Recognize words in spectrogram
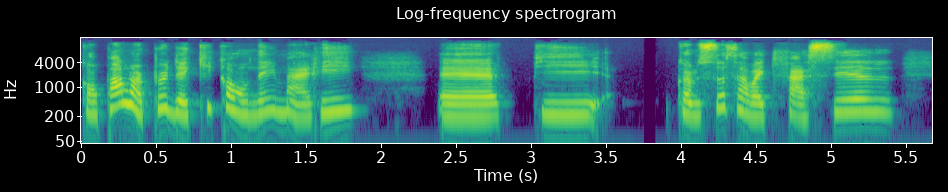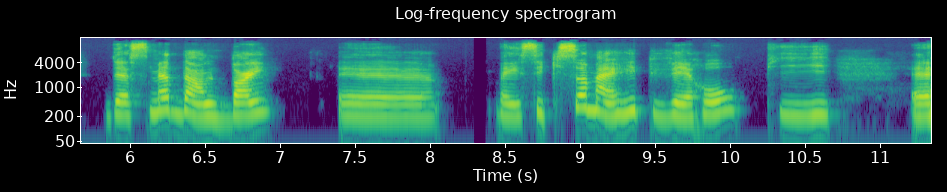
qu'on parle un peu de qui qu'on est, Marie. puis, comme ça, ça va être facile de se mettre dans le bain. ben, c'est qui ça, Marie puis Véro? Puis, euh,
